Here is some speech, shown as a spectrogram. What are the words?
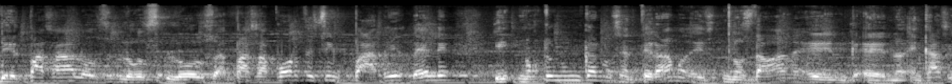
él pasaba los, los, los pasaportes sin parre, dele, y nosotros nunca nos enteramos, nos daban en, en, casa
